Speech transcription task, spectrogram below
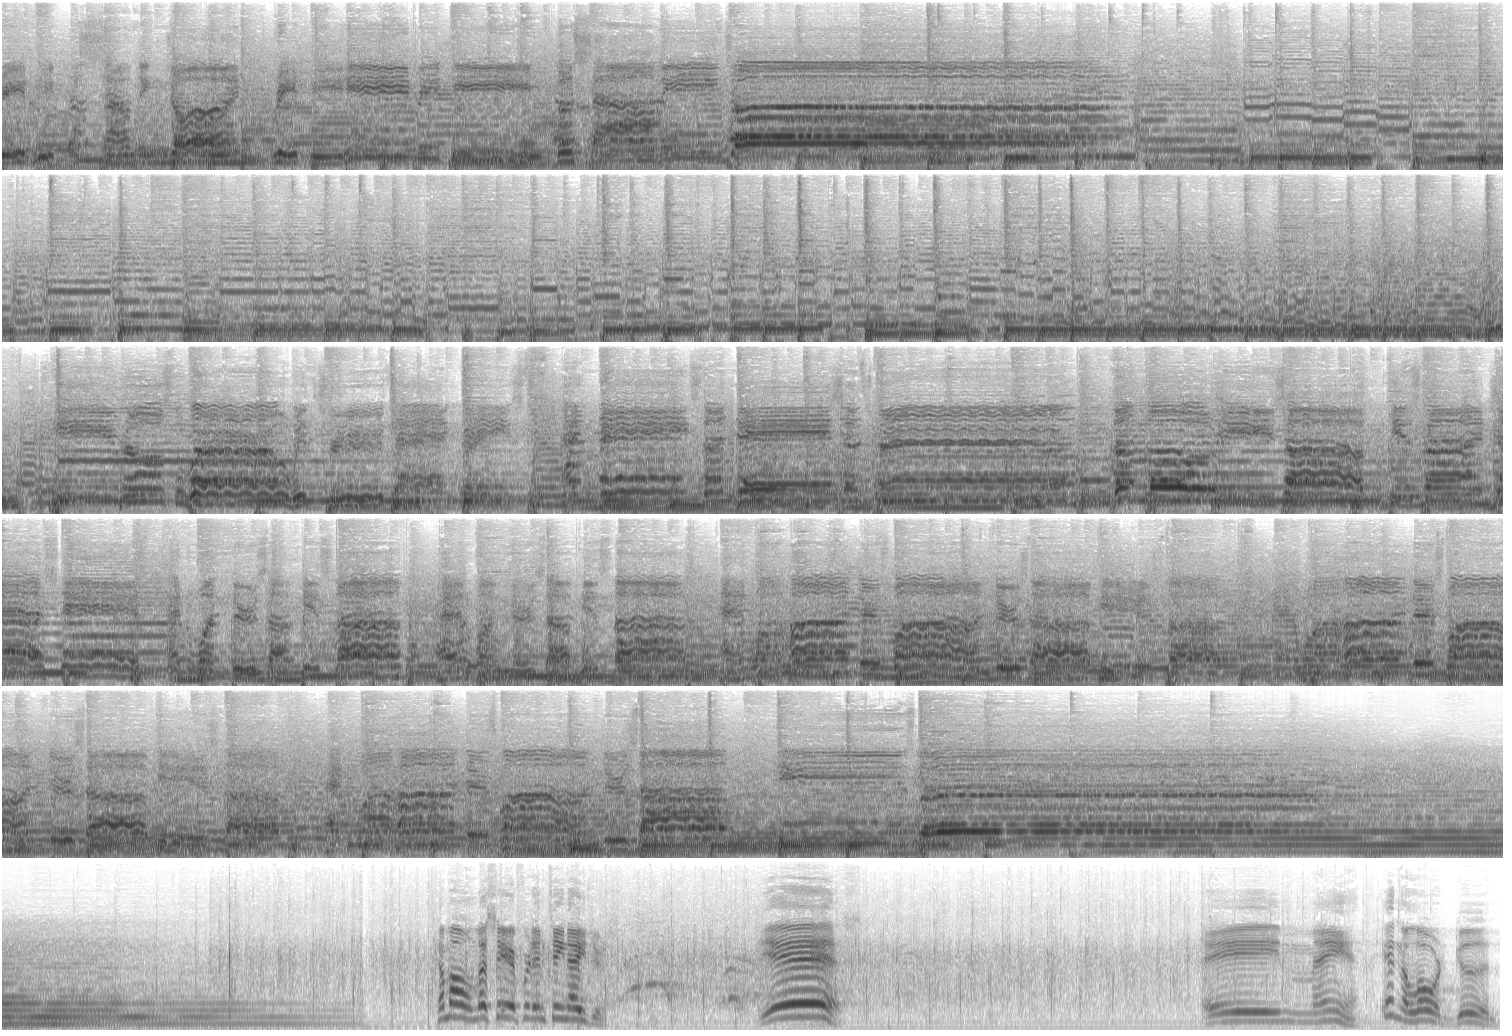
repeat the sounding joy, repeat, repeat the sounding let's hear it for them teenagers. Yes. Amen. Isn't the Lord good?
